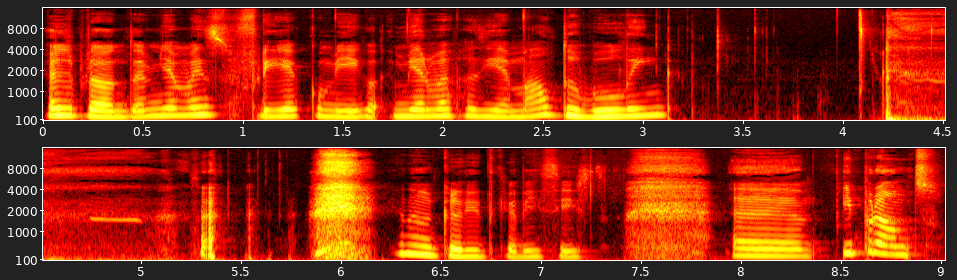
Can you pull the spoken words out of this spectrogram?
Mas pronto, a minha mãe sofria comigo, a minha irmã fazia mal do bullying. eu não acredito que eu disse isto. Uh, e pronto.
